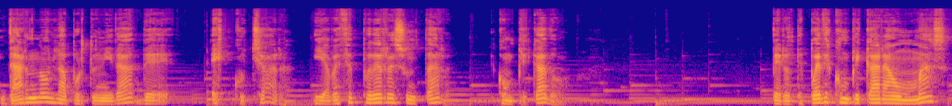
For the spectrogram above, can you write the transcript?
darnos la oportunidad de escuchar y a veces puede resultar complicado. Pero te puedes complicar aún más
